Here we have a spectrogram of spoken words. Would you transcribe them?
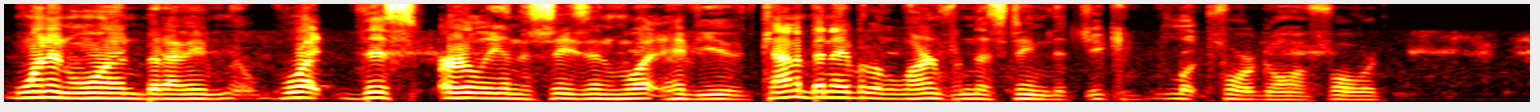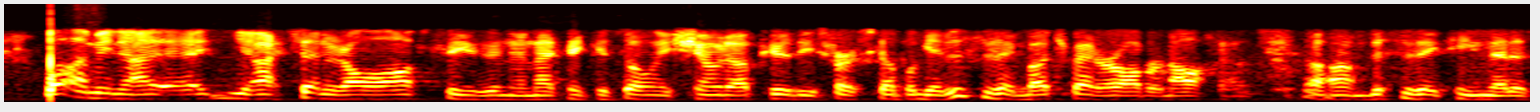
one and one, but I mean, what this early in the season, what have you kind of been able to learn from this team that you can look for going forward? Well, I mean, I, you know, I said it all off season, and I think it's only shown up here these first couple games. This is a much better Auburn offense. Um, this is a team that is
